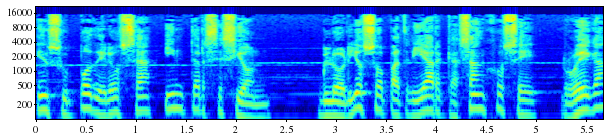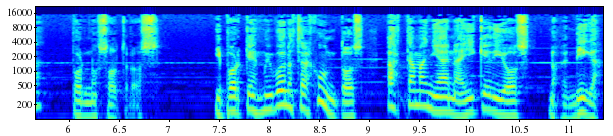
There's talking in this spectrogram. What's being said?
en su poderosa intercesión. Glorioso Patriarca San José, ruega por nosotros. Y porque es muy bueno estar juntos, hasta mañana y que Dios nos bendiga.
